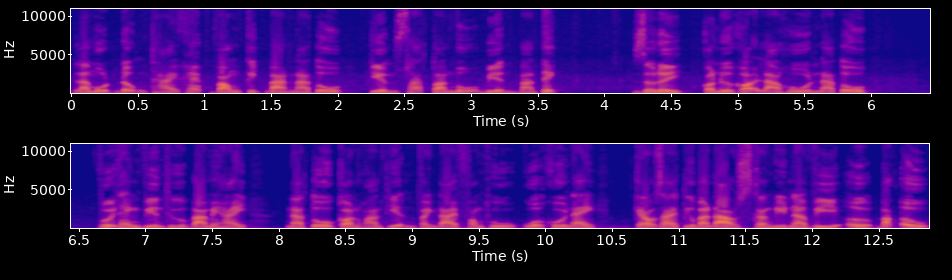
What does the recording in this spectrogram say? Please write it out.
là một động thái khép vòng kịch bản NATO kiểm soát toàn bộ biển Baltic. Giờ đây còn được gọi là Hồ NATO. Với thành viên thứ 32, NATO còn hoàn thiện vành đai phòng thủ của khối này kéo dài từ bán đảo Scandinavia ở Bắc Âu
